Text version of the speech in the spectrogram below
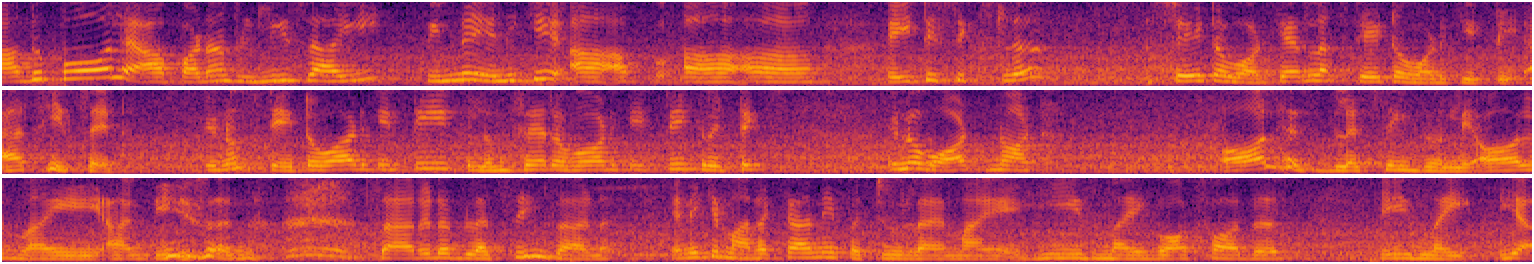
അതുപോലെ ആ പടം റിലീസായി പിന്നെ എനിക്ക് എയ്റ്റി സിക്സിൽ state award Kerala state award കിട്ടി as he said you know state award കിട്ടി ഫിലിം ഫെയർ അവാർഡ് കിട്ടി ക്രിറ്റിക്സ് യുനോ വാട്ട് നോട്ട് all his blessings only all my aunties and സാറുടെ ബ്ലെസ്സിങ്സ് ആണ്. എനിക്ക് മറക്കാനേ പറ്റൂല. My he is my godfather he is my yeah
